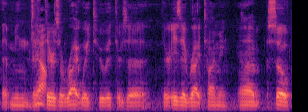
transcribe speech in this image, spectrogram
That means that yeah. there's a right way to it. There's a there is a right timing. Uh, so,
